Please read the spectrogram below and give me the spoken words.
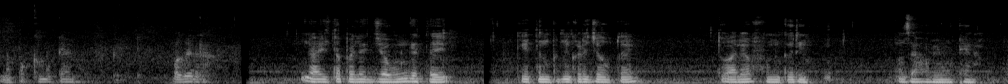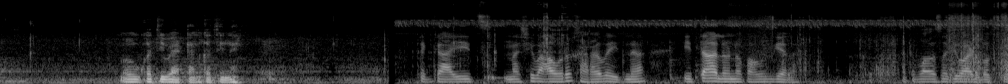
ना पक्क मोठ्यानं. बघत राहा. गाईच तर पहिले जेवून घेतोय. केतन पण इकडे जेवतोय. तो आल्यावर फोन करीन. जावे मोठ्यानं. बघू कधी भेटान कधी नाही. ते गाईच नशीब आवरं खराब आहेत ना इथं आलो ना पाऊस गेला. आता पावसाची वाट बघतो.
